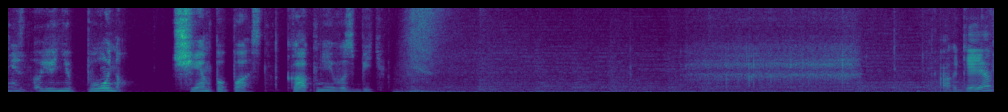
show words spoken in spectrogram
Не знаю, я не понял. Чем попасть? Как мне его сбить? А где я?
